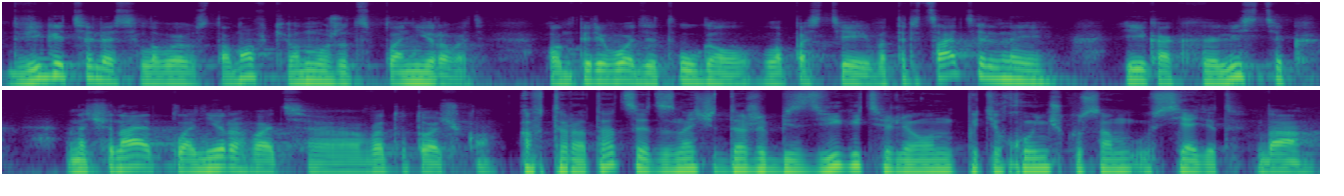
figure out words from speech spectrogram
двигателя, силовой установки он может спланировать. Он переводит угол лопастей в отрицательный и как листик начинает планировать э, в эту точку. Авторотация — это значит, даже без двигателя он потихонечку сам сядет? Да.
